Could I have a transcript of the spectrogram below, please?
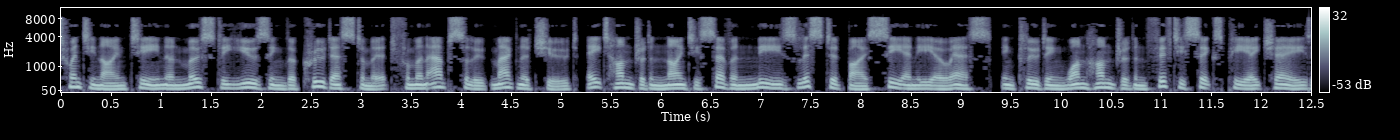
2019 and mostly using the crude estimate from an absolute magnitude, 897 NEAs listed by CNEOS, including 156 PHAs,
